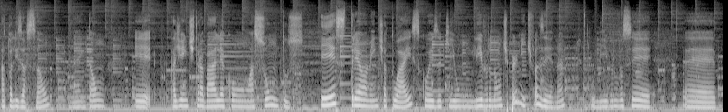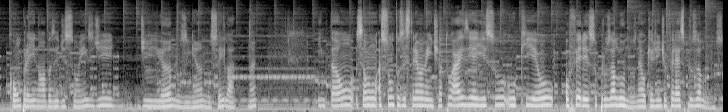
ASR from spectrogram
atualização, né? Então é, a gente trabalha com assuntos extremamente atuais, coisa que um livro não te permite fazer, né? O livro você é, compra aí novas edições de, de anos em anos, sei lá, né? Então, são assuntos extremamente atuais e é isso o que eu ofereço para os alunos, né? O que a gente oferece para os alunos.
